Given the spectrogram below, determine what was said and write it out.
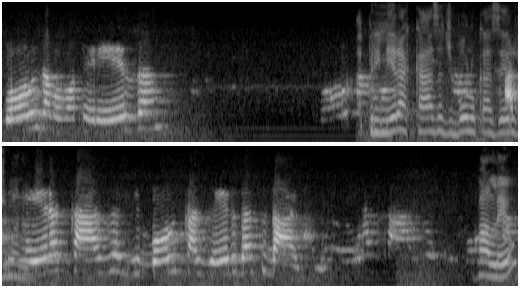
Bolos da vovó Tereza. A primeira casa de bolo caseiro A de Manaus. primeira casa de bolos caseiros da cidade. Valeu.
